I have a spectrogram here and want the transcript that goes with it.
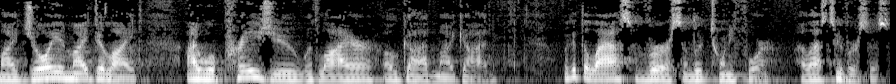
my joy and my delight. I will praise you with lyre, O God, my God. Look at the last verse in Luke 24, the last two verses,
